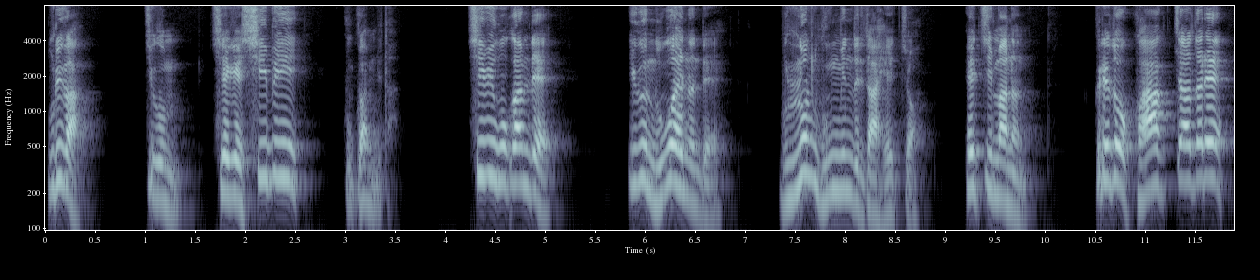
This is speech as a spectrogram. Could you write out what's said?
우리가 지금 세계 10위 국가입니다. 10위 국가인데 이건 누가 했는데 물론 국민들이 다 했죠. 했지만은 그래도 과학자들의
